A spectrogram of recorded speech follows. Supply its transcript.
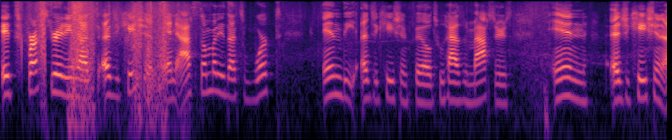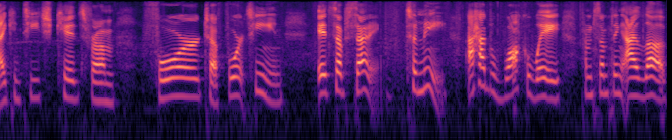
It's frustrating that education. And as somebody that's worked in the education field who has a master's in education, I can teach kids from 4 to 14. It's upsetting to me I had to walk away from something I love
